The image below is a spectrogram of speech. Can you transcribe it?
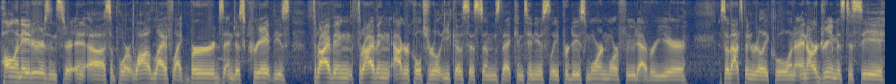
pollinators and uh, support wildlife like birds and just create these thriving thriving agricultural ecosystems that continuously produce more and more food every year so that's been really cool and, and our dream is to see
